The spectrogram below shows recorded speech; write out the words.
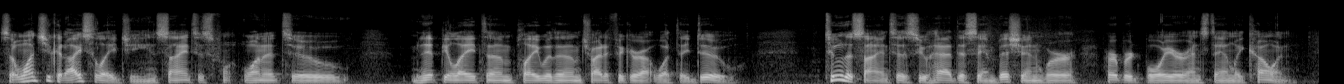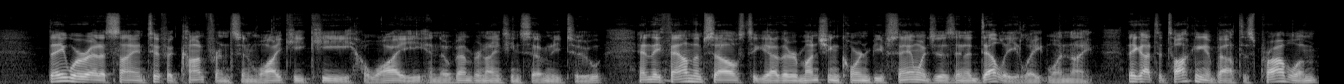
So once you could isolate genes, scientists wanted to manipulate them, play with them, try to figure out what they do. Two of the scientists who had this ambition were Herbert Boyer and Stanley Cohen. They were at a scientific conference in Waikiki, Hawaii in November 1972, and they found themselves together munching corned beef sandwiches in a deli late one night. They got to talking about this problem,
